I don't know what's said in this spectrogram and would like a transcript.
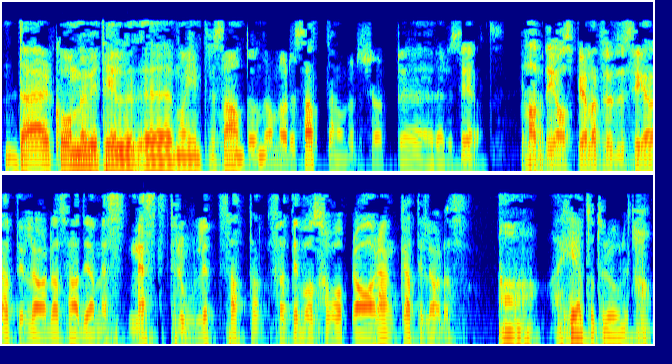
där kommer vi till eh, något intressant. Undrar om du hade satt den om du hade kört eh, reducerat? Hade jag spelat reducerat i lördags hade jag mest, mest troligt satt den. För att det var så bra rankat i lördags. Ja, helt otroligt. Ja.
